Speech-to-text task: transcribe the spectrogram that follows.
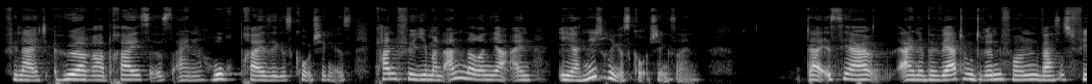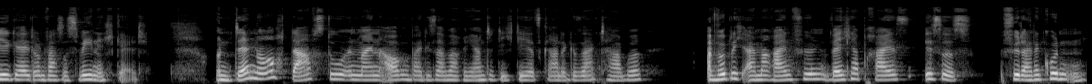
vielleicht höherer Preis ist, ein hochpreisiges Coaching ist, kann für jemand anderen ja ein eher niedriges Coaching sein. Da ist ja eine Bewertung drin von, was ist viel Geld und was ist wenig Geld. Und dennoch darfst du in meinen Augen bei dieser Variante, die ich dir jetzt gerade gesagt habe, wirklich einmal reinfühlen, welcher Preis ist es für deine Kunden.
